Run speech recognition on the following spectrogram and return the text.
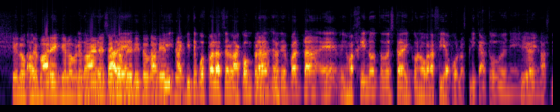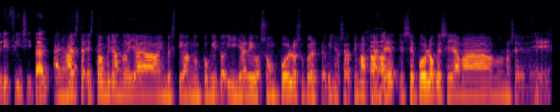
Que lo preparen, que lo Que lo preparen ese Aquí- caliente. Aquí, te puedes para hacer la compra, si hace falta, ¿eh? me imagino. Toda esta iconografía pues lo explica todo en, el- Sí, en a- los briefings y tal. Además, he estado mirando ya, investigando un poquito, y ya digo, son pueblos súper pequeños. O sea, tú imagínate ese pueblo que se llama, no sé, Sí.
